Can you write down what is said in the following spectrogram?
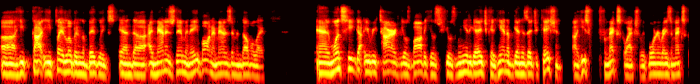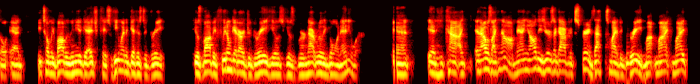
Uh, he got he played a little bit in the big leagues, and uh, I managed him in A ball and I managed him in Double A. And once he got he retired, he was Bobby. He was he was we need to get educated. He ended up getting his education. Uh, he's from Mexico, actually, born and raised in Mexico. And he told me, Bobby, we need to get educated. So he went to get his degree. He was Bobby. If we don't get our degree, he was he was we're not really going anywhere. And and he kind of and I was like, no, man, you know, all these years I got of experience. That's my degree. My my my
